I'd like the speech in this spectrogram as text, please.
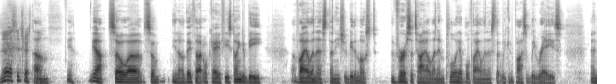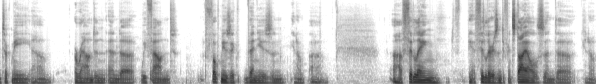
Yeah, that's interesting. Um, yeah, yeah. So, uh, so you know, they thought, okay, if he's going to be a violinist, then he should be the most versatile and employable violinist that we can possibly raise. And took me um, around, and and uh, we found folk music venues, and you know, um, uh, fiddling, you know, fiddlers in different styles, and uh, you know,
